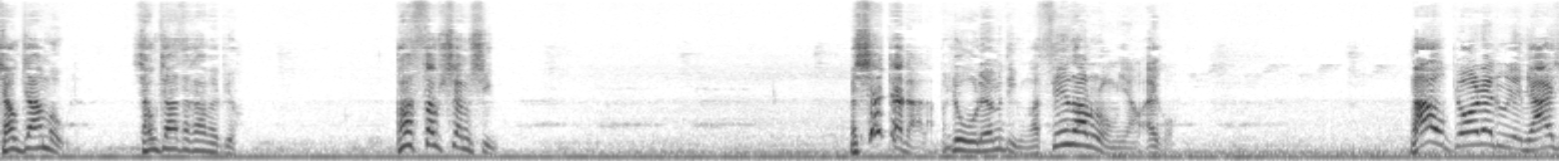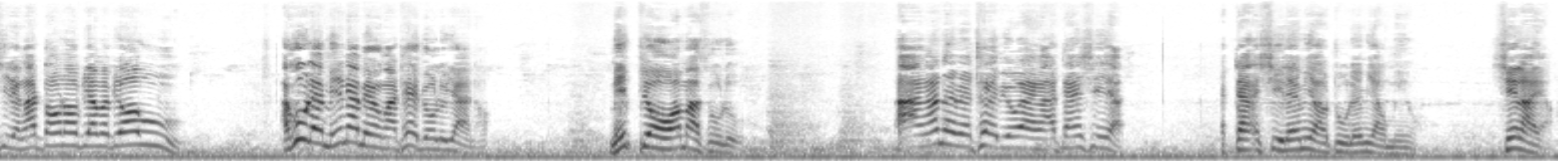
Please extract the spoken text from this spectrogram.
ယောက်ျားမဟုတ်ဘူးယောက်ျားစကားပဲပြောဘာစောက်ရှက်မရှိဘူးမရှက်တတ်တာလားဘလို့လဲမသိဘူးငါစဉ်းစားလို့တော့မရအောင်အဲ့ကော ငါ့ကိုပြောတဲ့လူတွေအများကြီးရှိတယ်ငါတောင်းတောင်းပြန်မပြောဘူးအခုလည်းမင်းနာမည်ကိုငါထည့်ပြောလို့ရနော်မင်းပျော်သွားမှဆိုလို့အာငါနာမည်ထည့်ပြောရရင်ငါအတန်းရှင်းရအတန်းအရှိလည်းမရအောင်တူလည်းမရအောင်မင်းကိုရှင်းလာရအောင်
